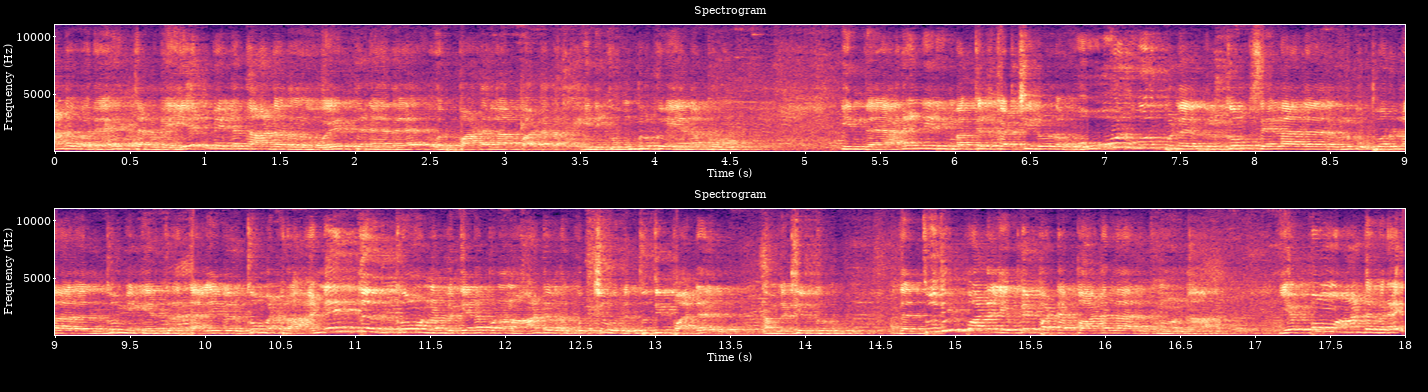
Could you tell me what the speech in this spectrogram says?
ஆண்டவரை தன்னுடைய ஏழ்மையிலிருந்து ஆண்டவரை உயர்த்தினத ஒரு பாடலா பாடுறாங்க. இன்னைக்கு உங்களுக்கும் எனக்கும் இந்த அறநெறி மக்கள் கட்சியில் உள்ள ஒவ்வொரு உறுப்பினர்களுக்கும் செயலாளர்களுக்கும் பொருளாளருக்கும் இங்க இருக்கிற தலைவருக்கும் மற்ற அனைத்திற்கும் நம்மளுக்கு என்ன பண்ணணும்? ஆண்டவரை குறித்து ஒரு துதிப்பாடல் நம்மளுக்கு இருக்கணும். அந்த துதிப்பாடல் எப்படிப்பட்ட பாடலா இருக்கணும்னா எப்பவும் ஆண்டவரை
